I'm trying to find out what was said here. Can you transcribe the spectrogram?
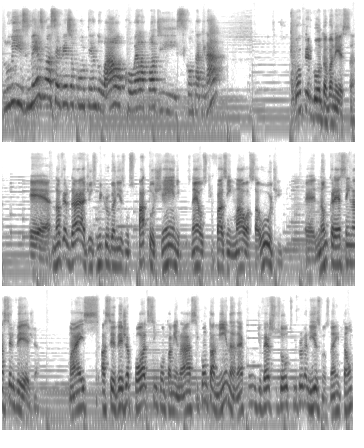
Luiz, mesmo a cerveja contendo álcool, ela pode se contaminar? Boa pergunta, Vanessa. É, na verdade, os microrganismos patogênicos, né, os que fazem mal à saúde, é, não crescem na cerveja mas a cerveja pode se contaminar, se contamina, né, com diversos outros microrganismos, né? Então,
